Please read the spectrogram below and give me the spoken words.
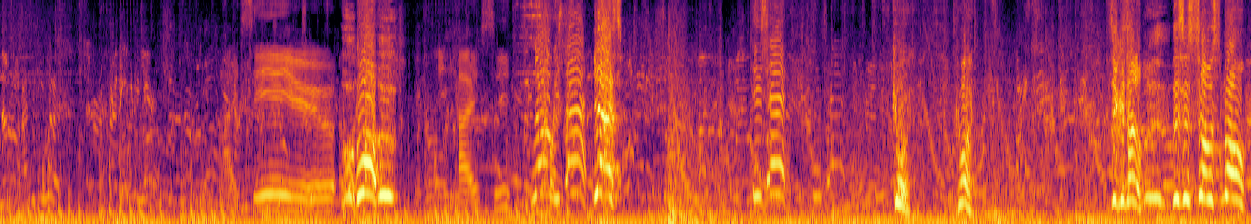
No, no, I think he went. I think went here. I see you. I see. No, he's dead. Yes! He's hit. Come on! Come on! Secret tunnel! This is so small!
